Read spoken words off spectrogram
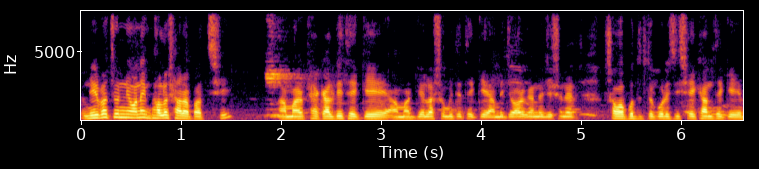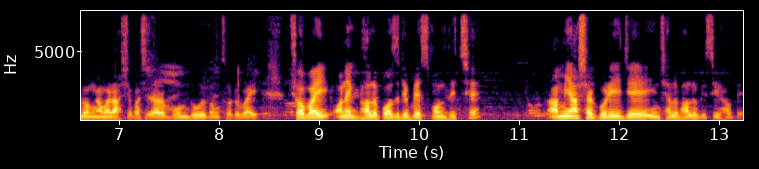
নির্বাচন নিয়ে অনেক ভালো সাড়া পাচ্ছি। আমার ফ্যাকাল্টি থেকে আমার জেলা সমিতি থেকে আমি যে অর্গানাইজেশনের সভাপতিত্ব করেছি সেখান থেকে এবং আমার আশেপাশে যারা বন্ধু এবং ছোট ভাই সবাই অনেক ভালো পজিটিভ রেসপন্স দিচ্ছে। আমি আশা করি যে ইনশাল্লাহ ভালো কিছুই হবে।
